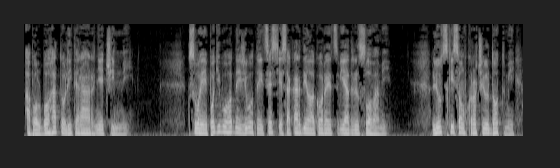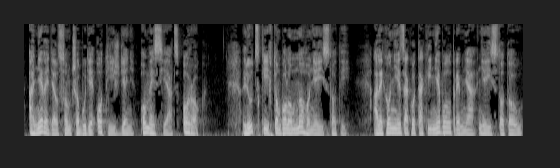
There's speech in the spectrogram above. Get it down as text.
a bol bohato literárne činný. K svojej podivuhodnej životnej ceste sa kardinál Korec vyjadril slovami. Ľudsky som vkročil do tmy a nevedel som, čo bude o týždeň, o mesiac, o rok. Ľudský v tom bolo mnoho neistoty, ale koniec ako taký nebol pre mňa neistotou.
